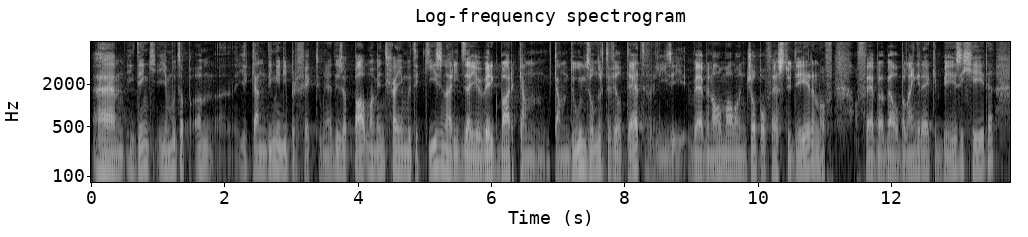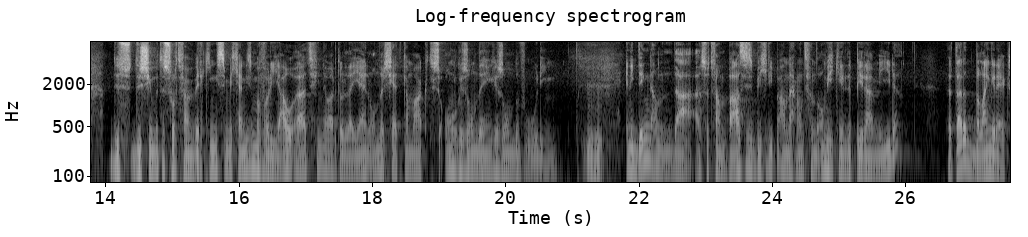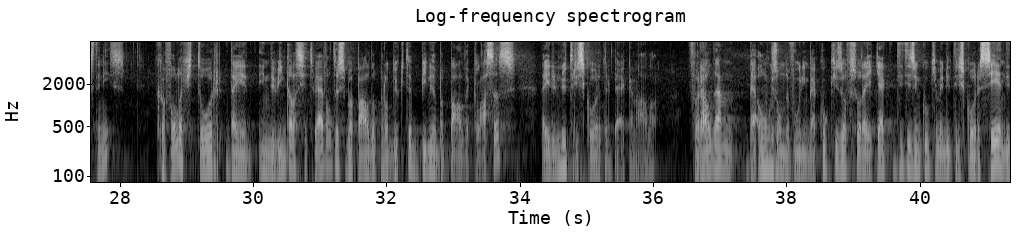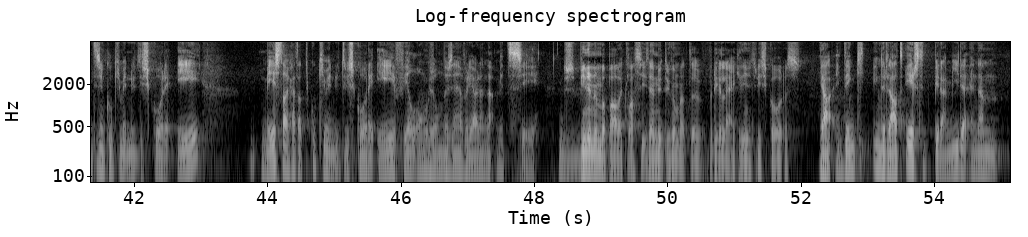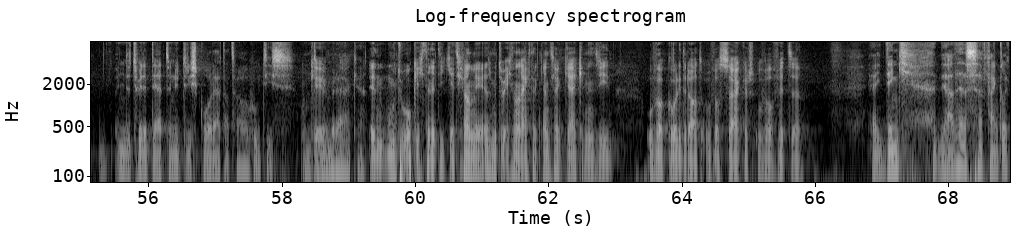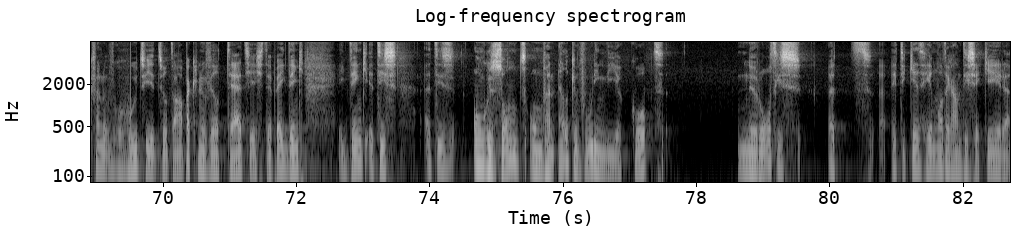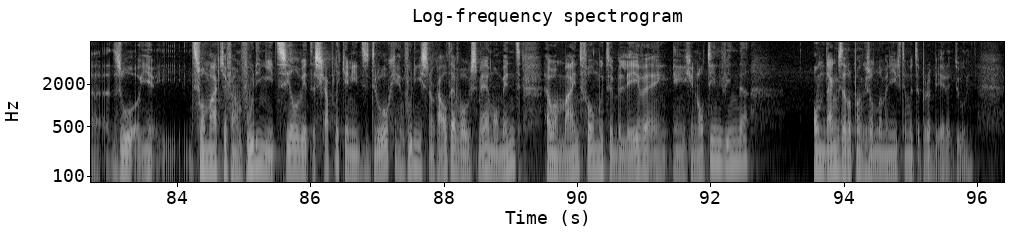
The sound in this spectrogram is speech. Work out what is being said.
Ehm, ik denk, je, moet op een, je kan dingen niet perfect doen. Hè. Dus op een bepaald moment ga je moeten kiezen naar iets dat je werkbaar kan, kan doen zonder te veel tijd te verliezen. Wij hebben allemaal een job of wij studeren of, of wij hebben wel belangrijke bezigheden. Dus, dus je moet een soort van werkingsmechanisme voor jou uitvinden, waardoor dat jij een onderscheid kan maken tussen ongezonde en gezonde voeding. Mhm. En ik denk dan dat een soort van basisbegrip aan de hand van de omgekeerde piramide, dat dat het belangrijkste is. Gevolgd door dat je in de winkel, als je twijfelt tussen bepaalde producten binnen bepaalde klasses, dat je de Nutri-score erbij kan halen. Vooral Ja. dan bij ongezonde voeding, bij koekjes of zo, dat je kijkt, dit is een koekje met Nutri-score C en dit is een koekje met Nutri-score E. Meestal gaat dat koekje met Nutri-score E veel ongezonder zijn voor jou dan dat met C. Dus binnen een bepaalde klasse is dat nuttig om dat te vergelijken, die Nutri-scores. Ja, ik denk inderdaad eerst het piramide en dan in de tweede tijd de Nutri-score, dat dat wel goed is om te gebruiken. En moeten we ook echt een etiket gaan lezen? Moeten we echt naar de achterkant gaan kijken en zien hoeveel koolhydraten, hoeveel suiker, hoeveel vetten? Ja, ik denk, ja, dat is afhankelijk van hoe goed je het wilt aanpakken en hoeveel tijd je echt hebt. Ik denk, ik denk het, is, het is ongezond om van elke voeding die je koopt neurotisch het etiket helemaal te gaan disseceren. Zo, je, zo maak je van voeding iets heel wetenschappelijk en iets droog. En voeding is nog altijd volgens mij een moment dat we mindful moeten beleven en, en genot in vinden, ondanks dat op een gezonde manier te moeten proberen doen.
